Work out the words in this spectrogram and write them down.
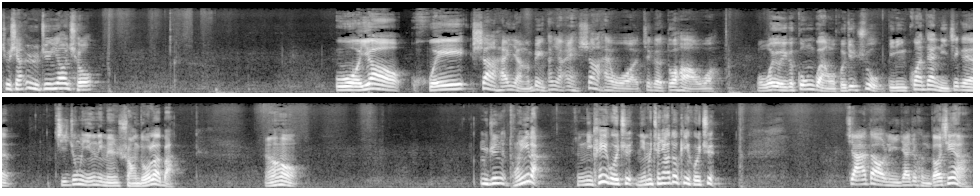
就向日军要求，我要回上海养病。他讲，哎，上海我这个多好，我。我有一个公馆，我回去住，比你关在你这个集中营里面爽多了吧？然后日军同意了，你可以回去，你们全家都可以回去。家道李家就很高兴啊，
